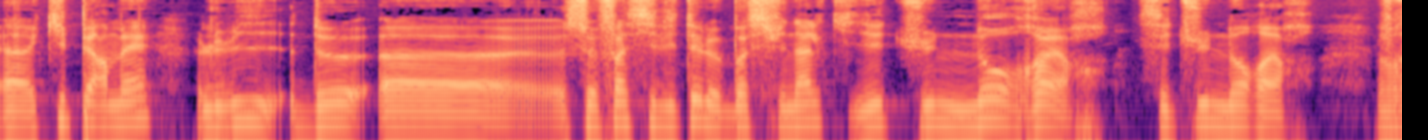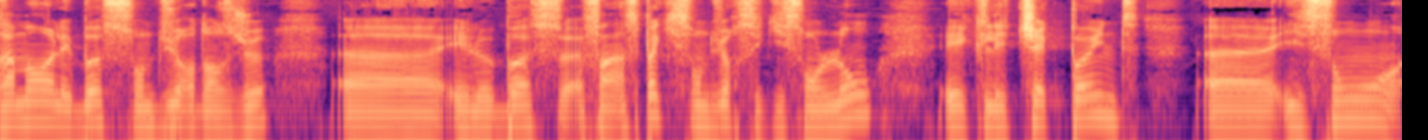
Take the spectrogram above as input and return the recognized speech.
euh, qui permet lui de euh, se faciliter le boss final, qui est une horreur. C'est une horreur. Vraiment, les boss sont durs dans ce jeu. Euh, et le boss, enfin c'est pas qu'ils sont durs, c'est qu'ils sont longs et que les checkpoints, ils sont,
